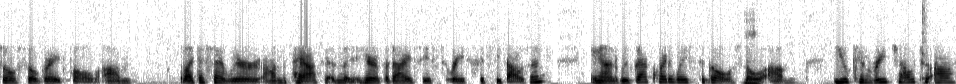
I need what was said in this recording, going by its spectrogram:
so so grateful. Um, like I said, we're on the path the, here at the diocese to raise fifty thousand, and we've got quite a ways to go. So hmm. um, you can reach out to us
